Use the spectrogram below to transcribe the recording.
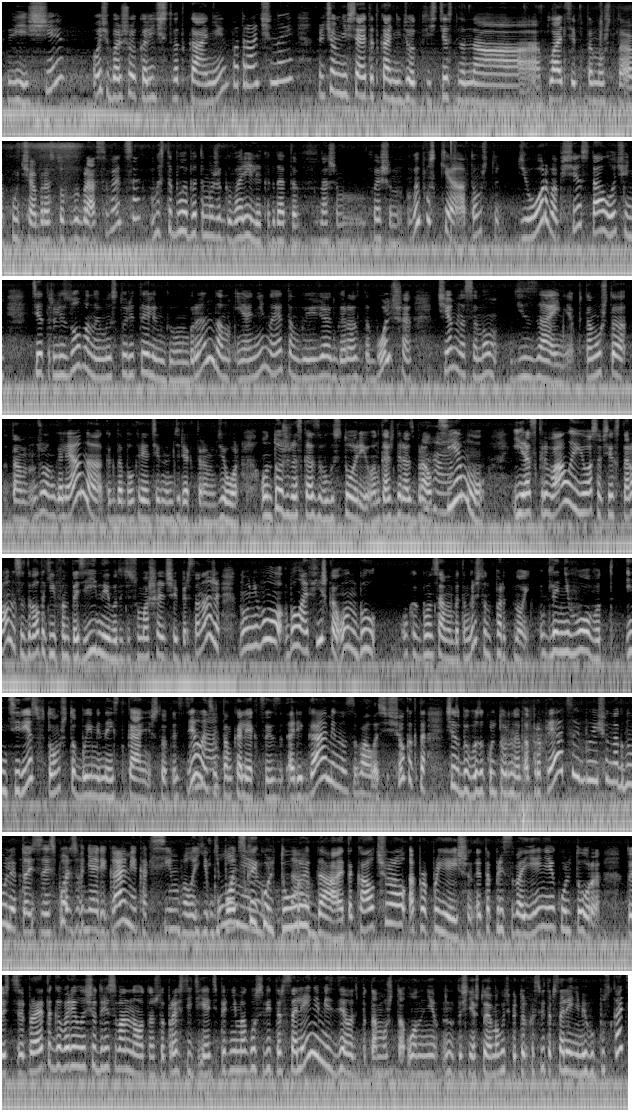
вещи, очень большое количество ткани потраченной. Причем не вся эта ткань идет, естественно, на платье, потому что куча образцов выбрасывается. Мы с тобой об этом уже говорили когда-то в нашем фэшн-выпуске, о том, что Dior вообще стал очень театрализованным и сторителлинговым брендом, и они на этом выезжают гораздо больше, чем на самом дизайне. Потому что там Джон Галиана, когда был креативным директором Dior, он тоже рассказывал истории. Он каждый раз брал Ага. тему и раскрывал ее со всех сторон и создавал такие фантазийные вот эти сумасшедшие персонажи. Но у него была фишка, он был как бы он сам об этом говорит, что он портной. Для него вот интерес в том, чтобы именно из ткани что-то сделать. Ага. Вот там коллекция из оригами называлась, еще как-то. Сейчас бы его за культурной апроприацией бы еще нагнули. То есть за использование оригами как символа Японии. Японской культуры, да. да. это cultural appropriation, это присвоение культуры. То есть э, про это говорил еще Дрис Ван Нотен, что, простите, я теперь не могу свитер с оленями сделать, потому что он не... Ну, точнее, что я могу теперь только свитер с оленями выпускать,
